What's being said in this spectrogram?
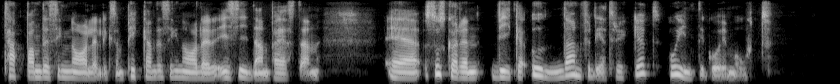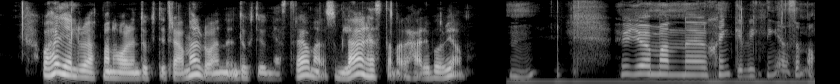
tappande signaler, liksom pickande signaler i sidan på hästen, så ska den vika undan för det trycket och inte gå emot. Och här gäller det att man har en duktig tränare, då, en, en duktig unghästtränare som lär hästarna det här i början. Mm. Hur gör man eh, skänkelvikningen sen då?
